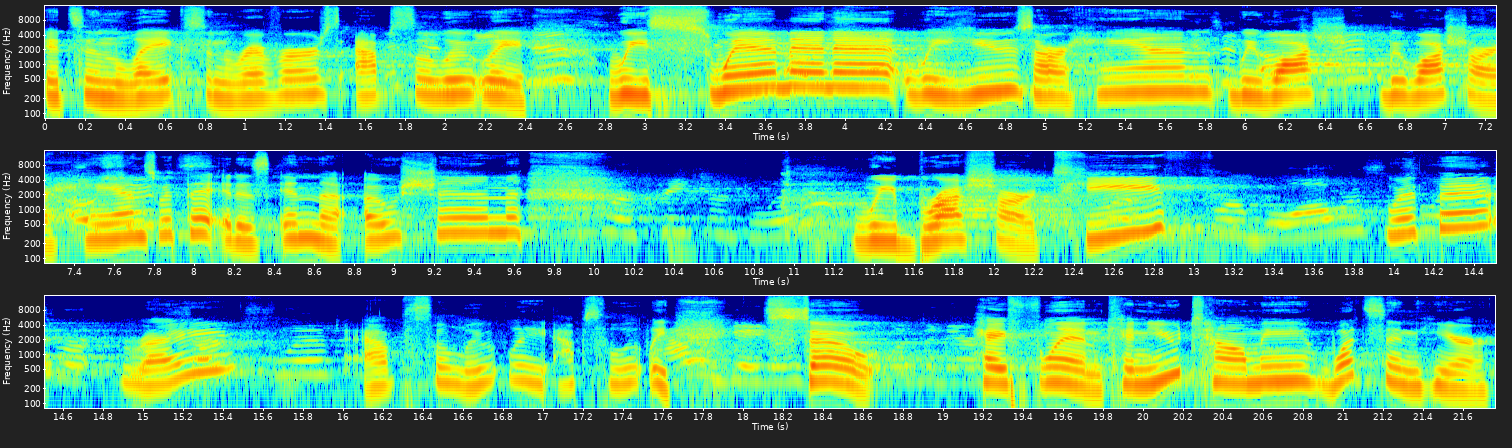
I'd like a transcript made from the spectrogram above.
It's in lakes and rivers, absolutely. We swim in it. We use our hands. We wash. We wash our hands with it. It is in the ocean. We brush our teeth with it, right? Absolutely, absolutely. So, hey Flynn, can you tell me what's in here?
